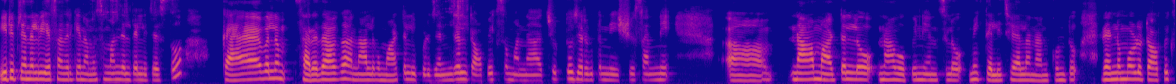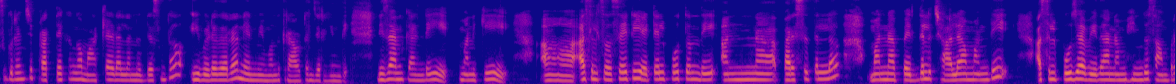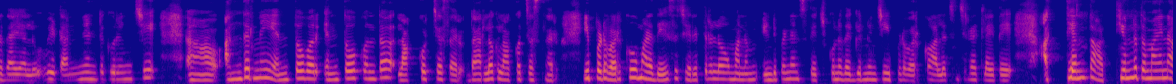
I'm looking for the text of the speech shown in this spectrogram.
YouTube channel weirs అందరికీ నమస్సుమాంజలు తెలియజేస్తూ కేవలం సరదాగా నాలుగు మాటలు ఇప్పుడు జనరల్ టాపిక్స్ మన చుట్టూ జరుగుతున్న ఇష్యూస్ అన్నీ నా మాటల్లో నా ఒపీనియన్స్లో మీకు తెలియచేయాలని అనుకుంటూ రెండు మూడు టాపిక్స్ గురించి ప్రత్యేకంగా మాట్లాడాలన్న ఉద్దేశంతో ఈ వీడియో ద్వారా నేను మీ ముందుకు రావటం జరిగింది. నిజానికండి మనకి అసలు సొసైటీ ఎటు వెళ్ళిపోతుంది అన్న పరిస్థితుల్లో మన పెద్దలు చాలామంది అసలు పూజా విధానం హిందూ సాంప్రదాయాలు వీటన్నింటి గురించి అందరినీ ఎంతో వర ఎంతో కొంత లాక్కొచ్చేసారు. దారిలోకి లాక్కొచ్చేస్తున్నారు. ఇప్పటి వరకు మన దేశ చరిత్రలో మనం ఇండిపెండెన్స్ తెచ్చుకున్న దగ్గర నుంచి ఇప్పటి వరకు ఆలోచించినట్లయితే అత్యంత అత్యున్నతమైన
